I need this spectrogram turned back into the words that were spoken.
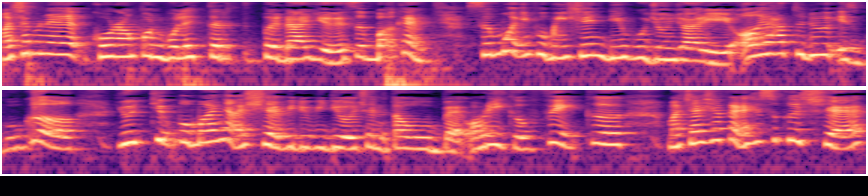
Macam mana korang pun boleh terpedaya sebab kan semua information di hujung jari. All you have to do is Google. YouTube pun banyak share video-video macam nak tahu bag ori ke fake ke. Macam Aisyah kan Aisyah suka share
